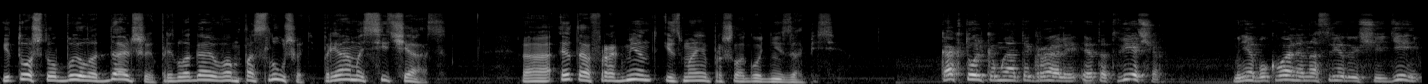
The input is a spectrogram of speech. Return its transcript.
И то, что было дальше, предлагаю вам послушать прямо сейчас. Э, это фрагмент из моей прошлогодней записи. Как только мы отыграли этот вечер, мне буквально на следующий день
